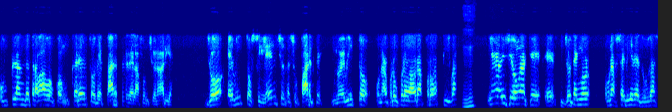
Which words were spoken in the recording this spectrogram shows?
un plan de trabajo concreto de parte de la funcionaria. Yo he visto silencio de su parte, no he visto una procuradora proactiva y en adición a que eh, yo tengo una serie de dudas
